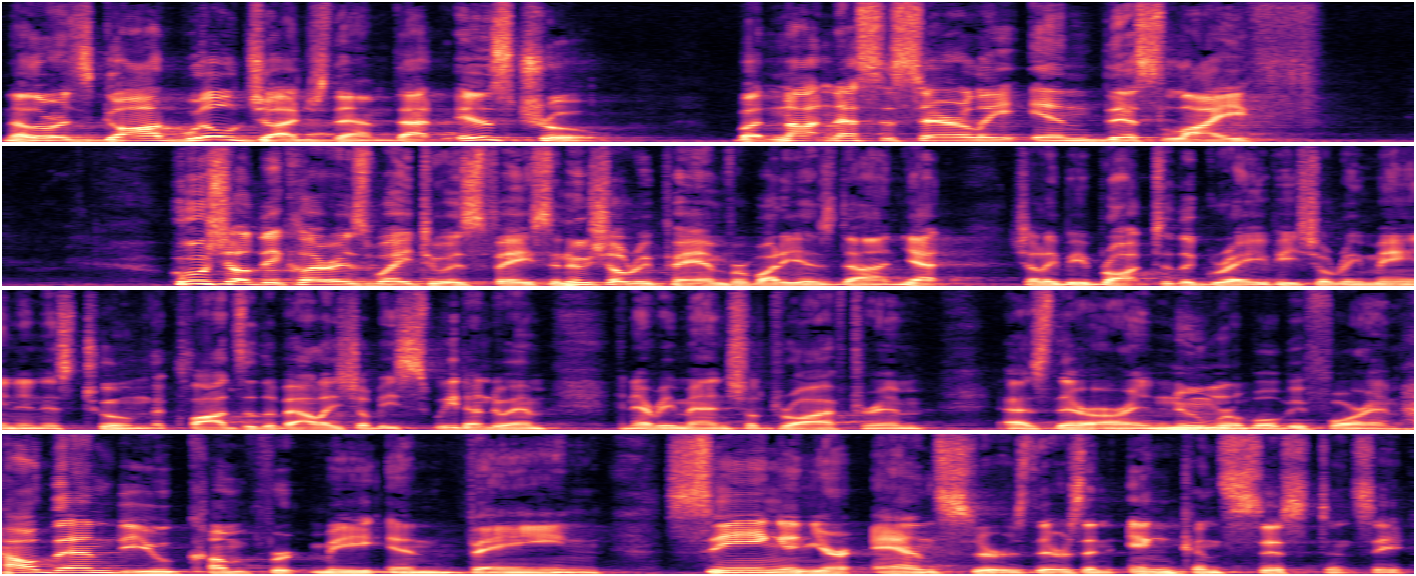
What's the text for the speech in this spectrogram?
In other words, God will judge them. That is true, but not necessarily in this life. Who shall declare his way to his face, and who shall repay him for what he has done? Yet shall he be brought to the grave, he shall remain in his tomb. The clods of the valley shall be sweet unto him, and every man shall draw after him, as there are innumerable before him. How then do you comfort me in vain? Seeing in your answers there's an inconsistency.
